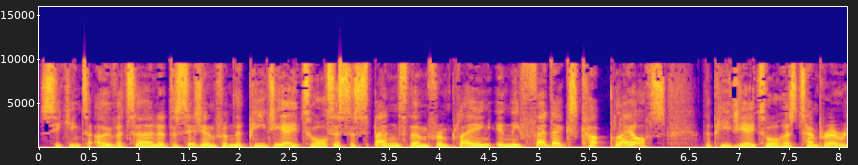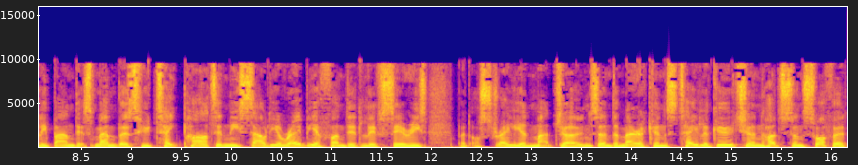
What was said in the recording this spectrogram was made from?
seeking to overturn a decision from the PGA Tour to suspend them from playing in the FedEx Cup playoffs. The PGA Tour has temporarily banned its members who take part in the Saudi Arabia-funded LIV Series, but Australian Matt Jones and Americans Taylor Gooch and Hudson Swafford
